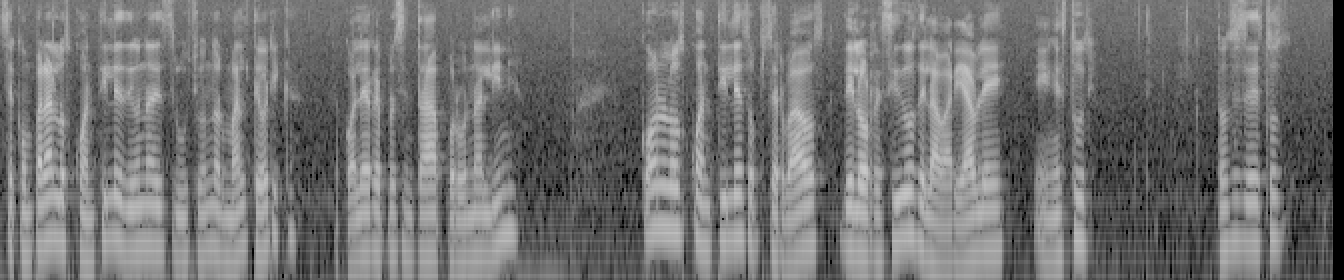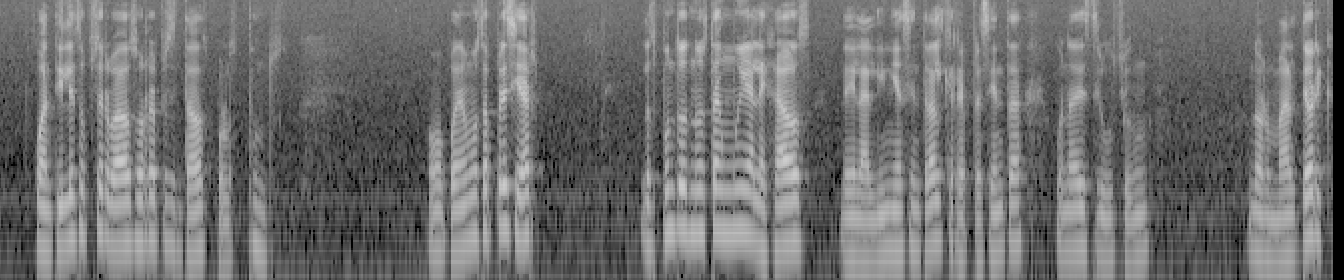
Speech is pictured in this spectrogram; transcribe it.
se comparan los cuantiles de una distribución normal teórica, cual es representada por una línea, con los cuantiles observados de los residuos de la variable en estudio. Entonces estos cuantiles observados son representados por los puntos. Como podemos apreciar, los puntos no están muy alejados de la línea central que representa una distribución normal teórica.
